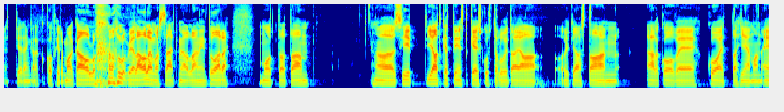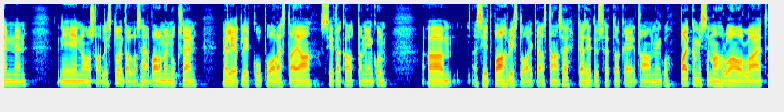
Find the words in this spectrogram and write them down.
et tietenkään koko firmaakaan ollut, ollut vielä olemassa, että me ollaan niin tuore, mutta tota, ää, siitä jatkettiin sitten keskusteluita ja oikeastaan LKV-koetta hieman ennen, niin osallistuin tällaiseen valmennukseen. Neliöt liikkuu puolesta ja sitä kautta niin kun, äm, siitä vahvistui oikeastaan se käsitys, että okei, tämä on niin kuin paikka, missä mä haluan olla, että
